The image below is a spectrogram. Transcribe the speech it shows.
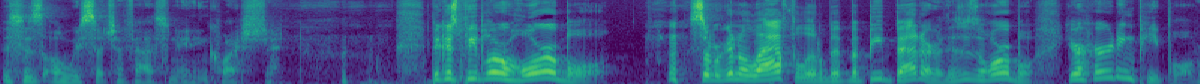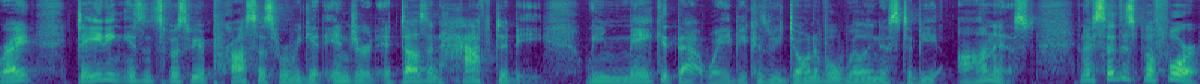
this is always such a fascinating question because people are horrible. so we're going to laugh a little bit, but be better. This is horrible. You're hurting people, right? Dating isn't supposed to be a process where we get injured. It doesn't have to be. We make it that way because we don't have a willingness to be honest. And I've said this before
